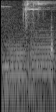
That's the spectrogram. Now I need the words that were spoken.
you.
